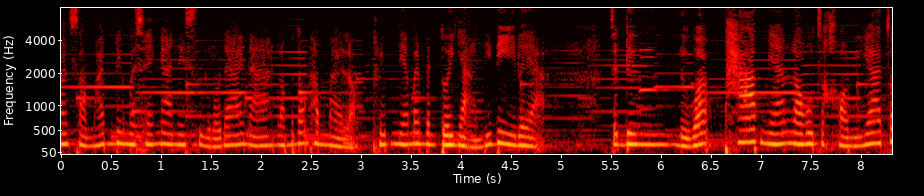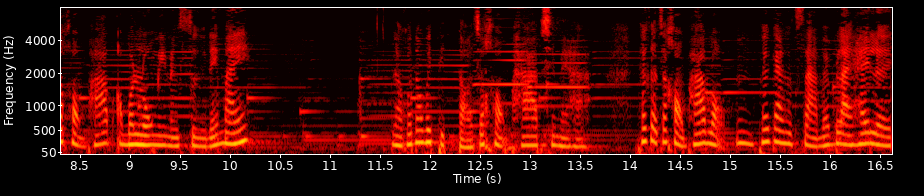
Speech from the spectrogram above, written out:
มันสามารถดึงมาใช้งานในสื่อเราได้นะ เราไม่ต้องทำใหม่หรอก คลิปนี้มันเป็นตัวอย่างที่ดีเลยอะจะดึงหรือว่าภาพนี้เราจะขออนุญาตเจ้าของภาพเอามาลงในหนังสือได้ไหม เราก็ต้องไปติดต่อเจ้าของภาพใช่ไหมคะ ถ้าเกิดเจ้าของภาพบอกอมเพื่อการศึกษาไม่เป็นไรให้เลย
